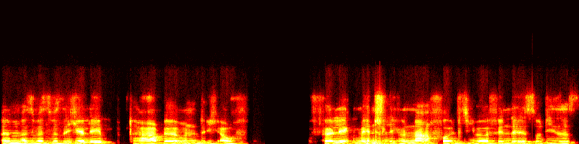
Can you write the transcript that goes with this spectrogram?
Ähm, also was, was ich erlebt habe und ich auch völlig menschlich und nachvollziehbar finde, ist so dieses,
